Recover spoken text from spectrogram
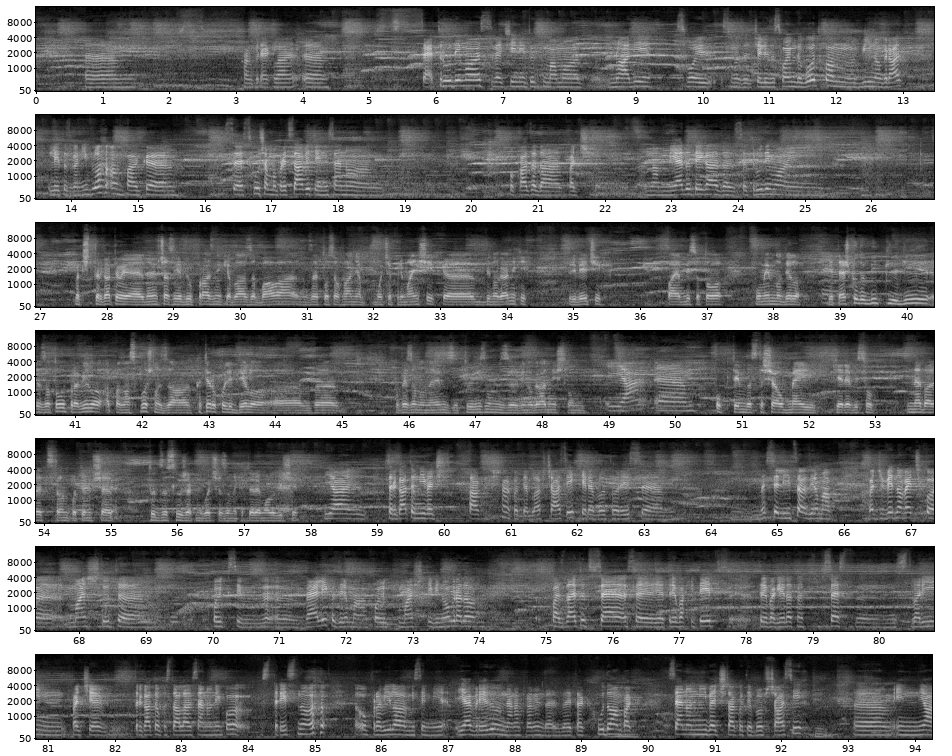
kako bi rekla, um, se trudimo, s večini tudi imamo mladi svoj, smo začeli z svojim dogodkom, Vinograd, letos ga ni bilo, ampak eh, se skušamo predstaviti in vseeno pokazati, da pač nam je do tega, da se trudimo. Pač trgatev je, ne vem, včasih je bil praznik, je bila zabava, zdaj to se ohranja moče pri manjših eh, vinogradnikih, pri večjih pa je v bistvu to pomembno delo. Ja. Je težko dobiti ljudi za to upravilo, pa za splošno za katero koli delo, uh, v, povezano vem, z turizmom, z vinogradništvom. Ja, um, ob tem, da ste še ob meji, kjer je visok, nedalec stran, potem ja. še tudi zaslužek, mogoče za nekatere malo više. Ja, trgatev ni več takšna, kot je bila včasih, ker je bilo to res um, veselica. Oziroma, pač vedno več, ko imaš tudi, eh, koliko si velik, oziroma koliko imaš ti vinogradov. Pa zdaj tudi vse se je treba hiteti, treba gledati na vse stvari. Pač je trgatev postala vseeno neko stresno opravilo. Mislim, je, je v redu, ne napravim, da je zdaj tako hudo, ampak vseeno ni več tako, kot je bilo včasih. Um, in ja,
